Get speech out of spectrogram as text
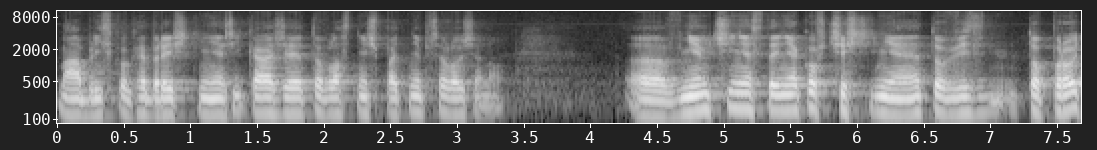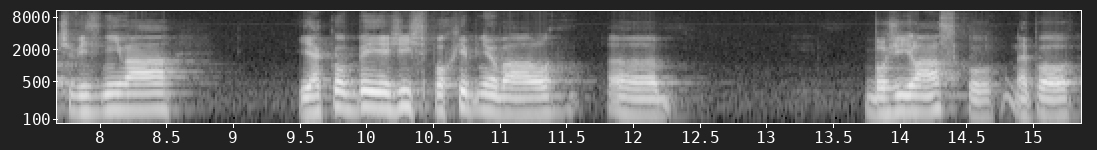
má blízko k hebrejštině, říká, že je to vlastně špatně přeloženo v Němčině, stejně jako v češtině, to, vyz, to proč vyznívá, jako by Ježíš spochybňoval uh, boží lásku, nebo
